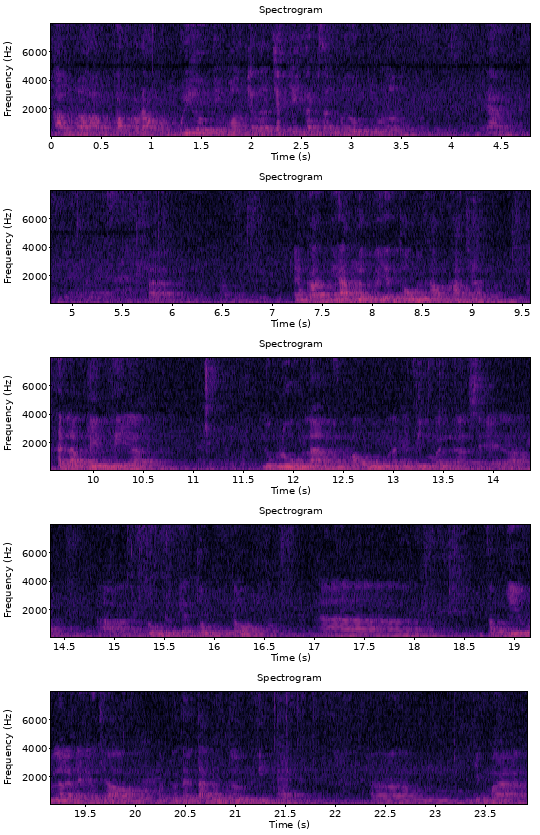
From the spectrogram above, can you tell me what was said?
ở ở một góc nào đó cũng quý hương nhiều hơn cho nên chắc chị tâm sự với hương nhiều hơn. Dạ à, em có bị áp lực về doanh thu hay không? Có chứ. Làm phim thì à, luôn luôn là mình mong muốn là cái phim mình à, sẽ à, thu được doanh thu cũng tốt. À, phần nhiều là để cho mình có thể tái đầu tư cái phim khác. À, nhưng mà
